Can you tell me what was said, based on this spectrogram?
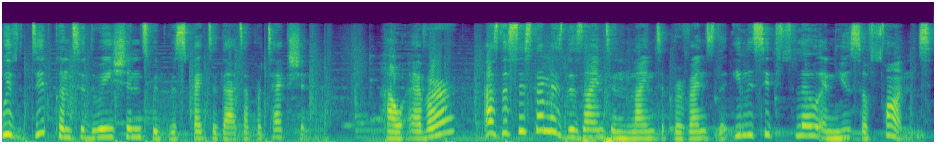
with deep considerations with respect to data protection. However, as the system is designed in line to prevent the illicit flow and use of funds,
